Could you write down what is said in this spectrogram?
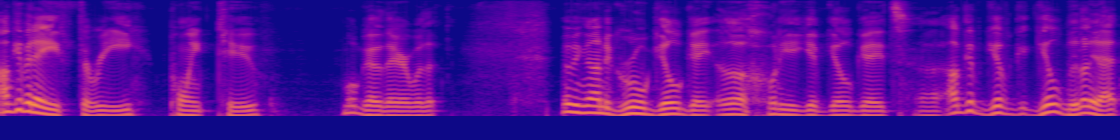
I'll give it a three point two. We'll go there with it. Moving on to Gruul Gilgate. Ugh, what do you give Guildgates? Uh, I'll give give Guild that.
